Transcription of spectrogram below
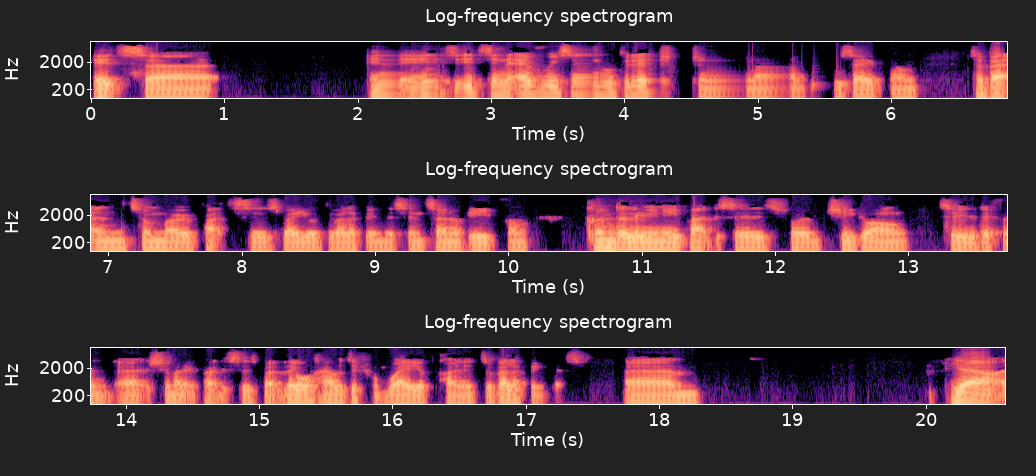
it's uh, in, it's it's in every single tradition, like we say, from Tibetan Tummo practices where you're developing this internal heat, from Kundalini practices, from Qigong to the different uh, shamanic practices, but they all have a different way of kind of developing this. Um, yeah,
